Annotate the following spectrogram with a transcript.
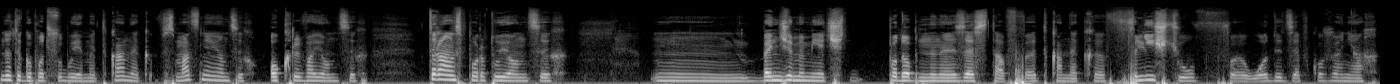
Do tego potrzebujemy tkanek wzmacniających, okrywających, transportujących. Mm, będziemy mieć podobny zestaw tkanek w liściu, w łodydze, w korzeniach,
